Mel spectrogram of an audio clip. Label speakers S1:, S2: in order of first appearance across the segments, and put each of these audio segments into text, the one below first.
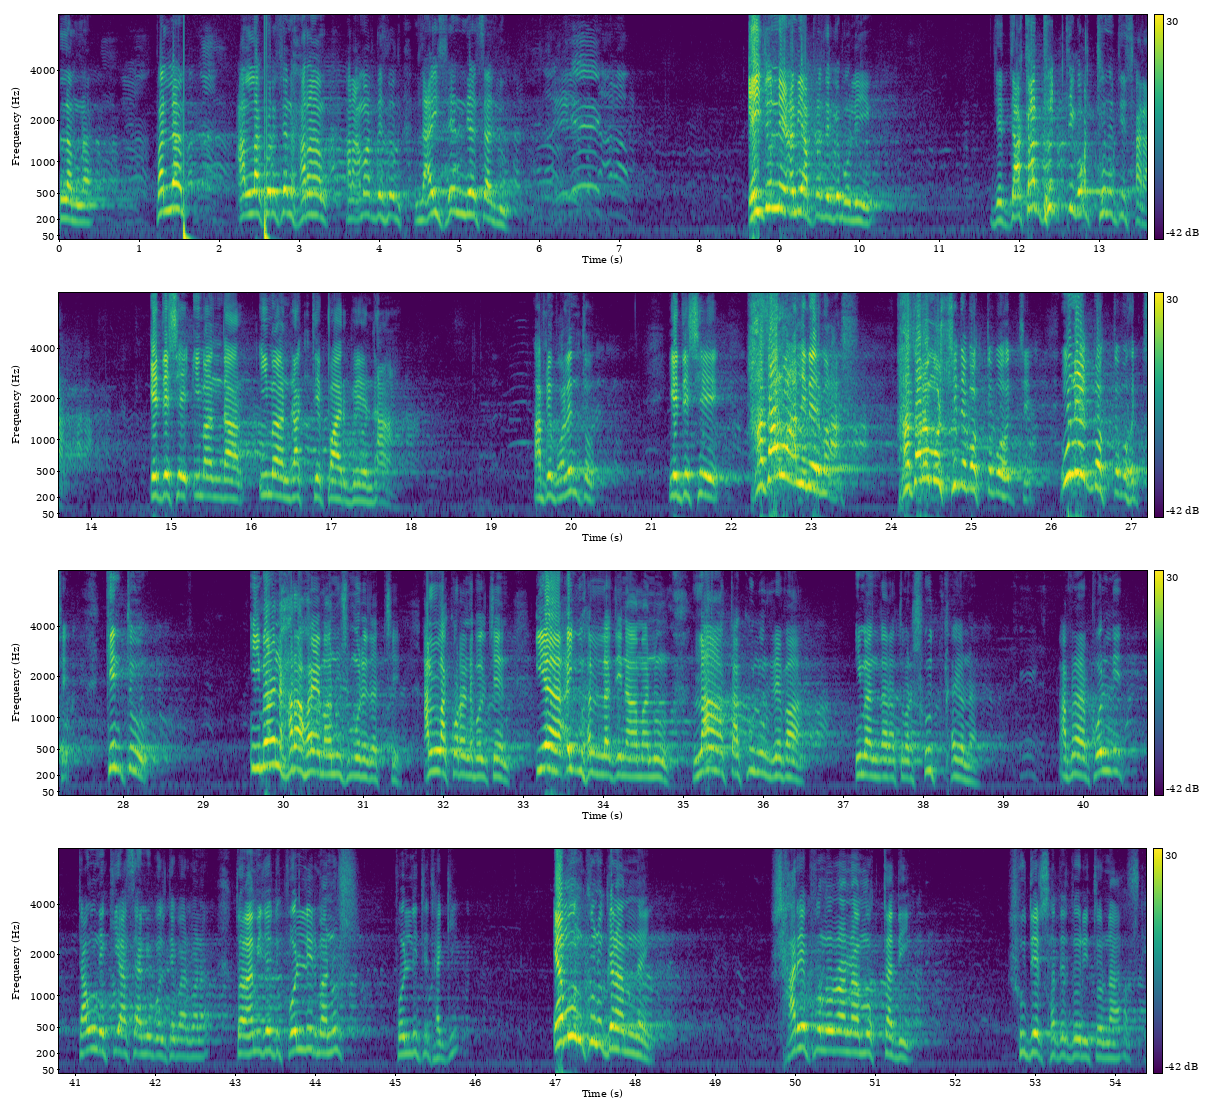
S1: পারলাম না। পারলাম? আল্লাহ করেছেন হারাম। আর আমার দেশে লাইসেন্স দিয়ে চালু। এই জন্যে আমি আপনাদেরকে বলি যে জাকাত ভিত্তিক অর্থনীতি ছাড়া এদেশে ইমানদার ইমান রাখতে পারবে না। আপনি বলেন তো এদেশে হাজারো আলিমের বাস, হাজারো মসজিদে বক্তব্য হচ্ছে, অনেক বক্তব্য হচ্ছে, কিন্তু ইমান হারা হয়ে মানুষ মরে যাচ্ছে। আল্লাহ কোরআনে বলছেন, ইয়া আইয়ুহাল্লাযিনা আমানু, লা তাকুলুর রেবা। ইমান দ্বারা তোমরা সুদ খাইও না। আপনারা পল্লী টাউনে কি আছে আমি বলতে পারব না। তো আমি যেহেতু পল্লীর মানুষ, পল্লীতে থাকি, এমন কোনো গ্রাম নেই। সাড়ে পনেরো আনা মুক্তাদি সুদের সাথে জড়িত না আছে।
